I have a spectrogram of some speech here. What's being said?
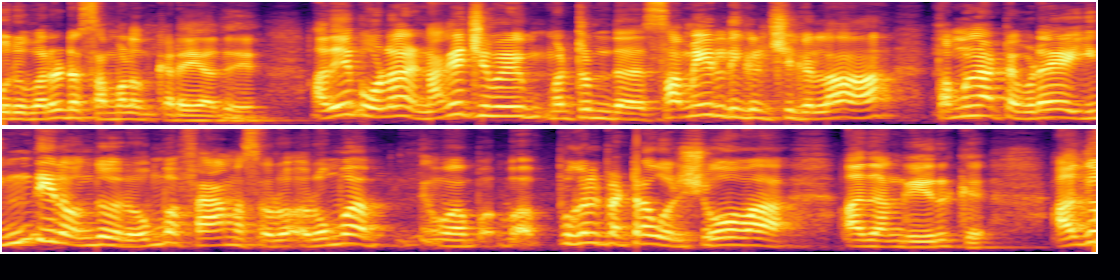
ஒரு வருட சம்பளம் கிடையாது. அதே போல் நகைச்சுவை மற்றும் இந்த சமையல் நிகழ்ச்சிகள்லாம் தமிழ்நாட்டை விட இந்தியில் வந்து ரொம்ப ஃபேமஸ் ரொம்ப புகழ்பெற்ற ஒரு ஷோவாக அது அங்கே இருக்குது அது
